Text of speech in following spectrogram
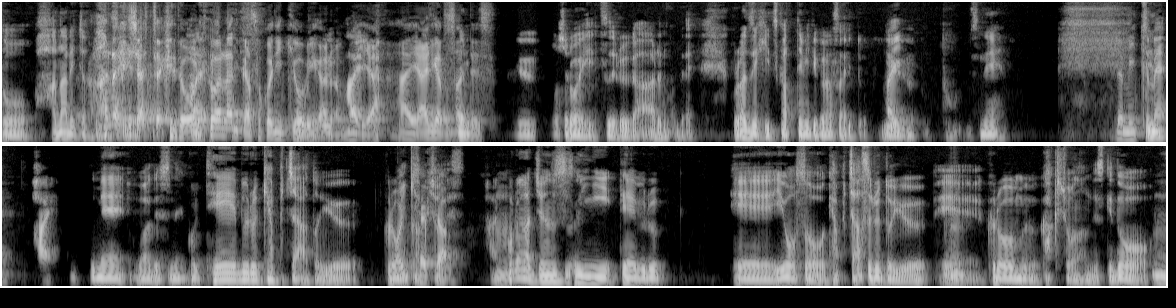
と離れちゃった。離れちゃったけど、はい俺はなんかそこに興味がある。はいまあいいや。はい、ありがとうさんです。いう面白いツールがあるので、これはぜひ使ってみてくださいとはいところですね。じゃあ三つ目。三つ目はですね、これテーブルキャプチャーというクローム拡張です。ャーうんはいこれは純粋にテーブル、えー要素をキャプチャーするという、えー、クローム拡張なんですけど、うん。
